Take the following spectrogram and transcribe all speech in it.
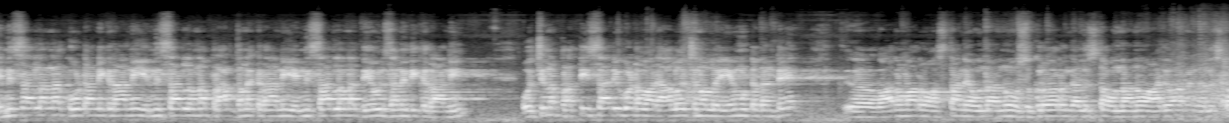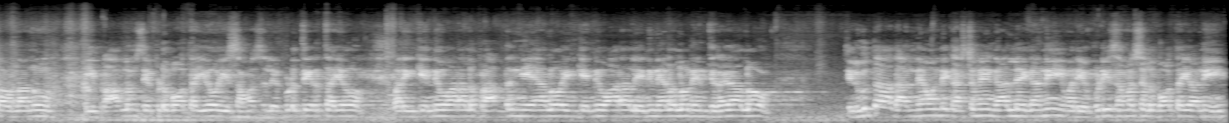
ఎన్నిసార్లన్నా కూటానికి రాని ఎన్నిసార్లన్నా ప్రార్థనకు రాని ఎన్నిసార్లన్నా దేవుని సన్నిధికి రాని వచ్చిన ప్రతిసారి కూడా వారి ఆలోచనలో ఏముంటదంటే వారం వారం వస్తానే ఉన్నాను శుక్రవారం కలుస్తా ఉన్నాను ఆదివారం కలుస్తా ఉన్నాను ఈ ప్రాబ్లమ్స్ ఎప్పుడు పోతాయో ఈ సమస్యలు ఎప్పుడు తీరుతాయో మరి ఇంకెన్ని వారాలు ప్రార్థన చేయాలో ఇంకెన్ని వారాలు ఎన్ని నెలలో నేను తిరగాలో తిరుగుతా దాన్ని ఏముంది కష్టమేం కాదులే కానీ మరి ఎప్పుడు ఈ సమస్యలు పోతాయో అని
